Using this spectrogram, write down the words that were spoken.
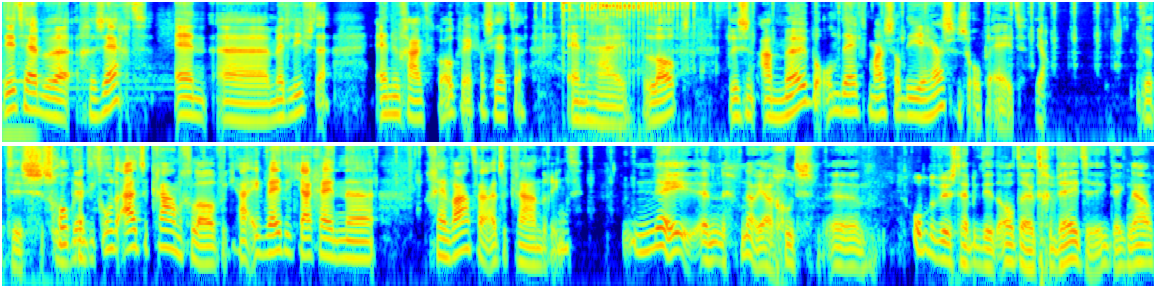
dit hebben we gezegd. En eh, met liefde. En nu ga ik de kookwekker zetten. En hij loopt. Er is een amoebe ontdekt, Marcel, die je hersens opeet. Dat is Schokkend. Die komt uit de kraan, geloof ik. Ja, ik weet dat jij geen, eh, geen water uit de kraan drinkt. Nee, en nou ja, goed. eh, onbewust heb ik dit altijd geweten. Ik denk, nou,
